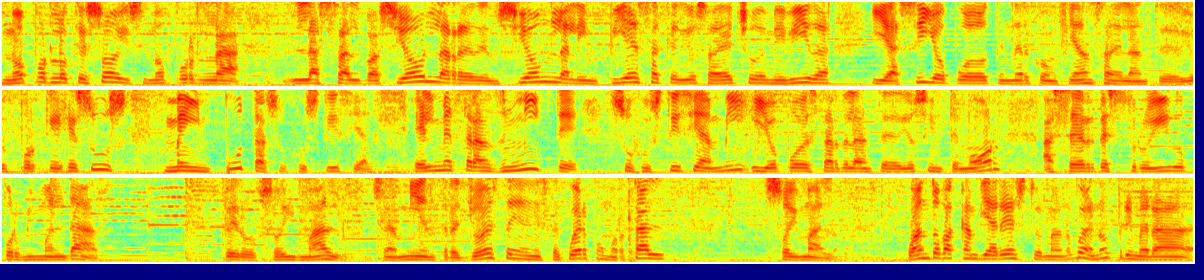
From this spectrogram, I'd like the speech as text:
no por lo que soy, sino por la, la salvación, la redención, la limpieza que Dios ha hecho de mi vida y así yo puedo tener confianza delante de Dios porque Jesús me imputa su justicia, Él me transmite su justicia a mí y yo puedo estar delante de Dios sin temor a ser destruido por mi maldad. Pero soy malo, o sea, mientras yo esté en este cuerpo mortal, soy malo. ¿Cuándo va a cambiar esto, hermano? Bueno, primera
